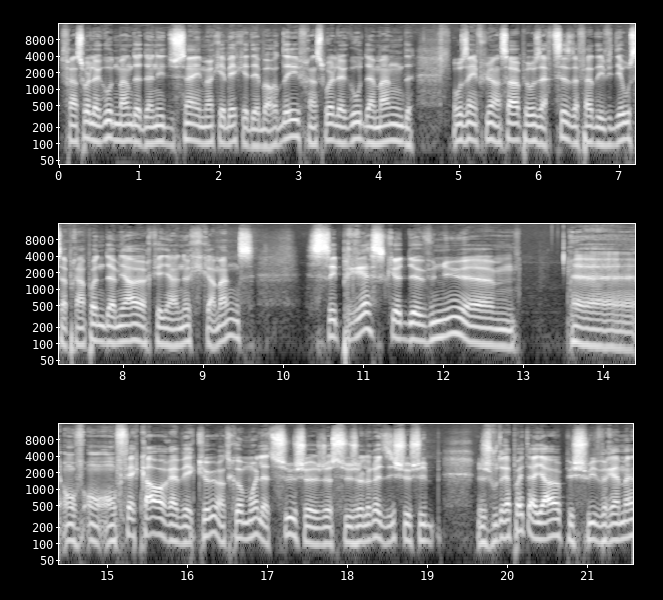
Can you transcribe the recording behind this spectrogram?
François Legault demande de donner du sang, Emma Québec est débordé. François Legault demande aux influenceurs et aux artistes de faire des vidéos. Ça prend pas une demi-heure qu'il y en a qui commencent. C'est presque devenu... euh, euh, on, fait corps avec eux. En tout cas, moi là-dessus, je, suis, le redis, je, je suis, je voudrais pas être ailleurs, puis je suis vraiment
